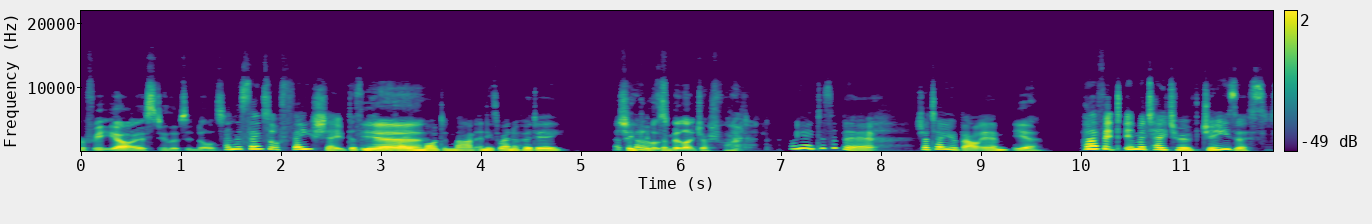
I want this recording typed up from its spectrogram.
graffiti artist who lives in Dalston. And the same sort of face shape, doesn't he? A Yeah. very modern man. And he's wearing a hoodie. Actually, think kind of looks a bit like Josh Finan. Oh, yeah, he does a bit. Shall I tell you about him? Yeah. Perfect imitator of Jesus,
